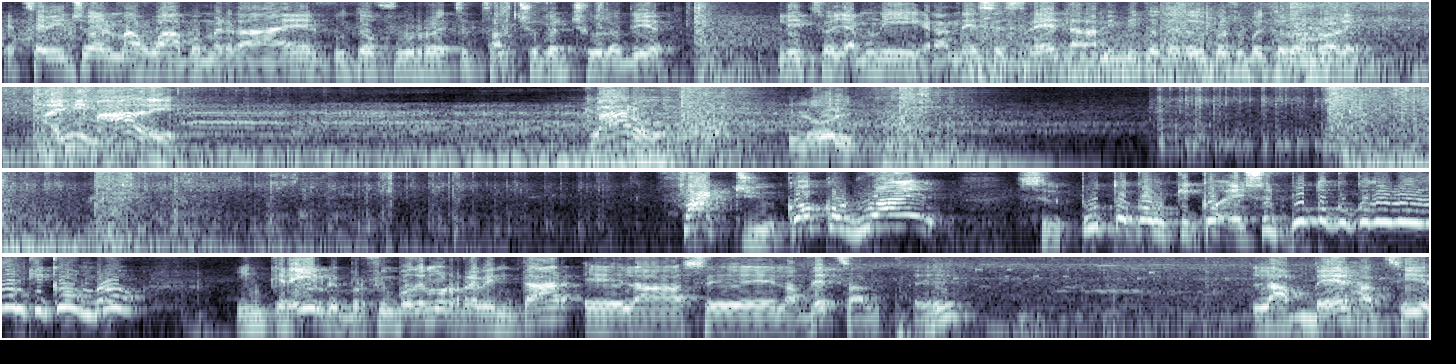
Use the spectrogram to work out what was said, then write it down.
Este bicho es el más guapo, en verdad, ¿eh? El puto furro este está súper chulo, tío Listo, ya muy grande ese thread Ahora mismo te doy, por supuesto, los roles ¡Ay, mi madre! ¡Claro! ¡Lol! ¡Fuck you! ¡Cocodrile! Es el puto Donkey Kong Es el puto cocodrilo de Donkey Kong, bro. Increíble, por fin podemos reventar eh, las, eh, las ¿Eh? Las verjas, tío.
